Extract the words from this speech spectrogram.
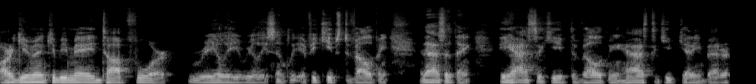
argument could be made top four really, really simply if he keeps developing. And that's the thing. He has to keep developing, has to keep getting better.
